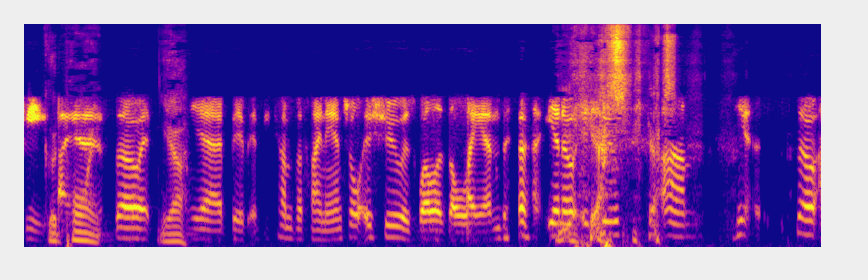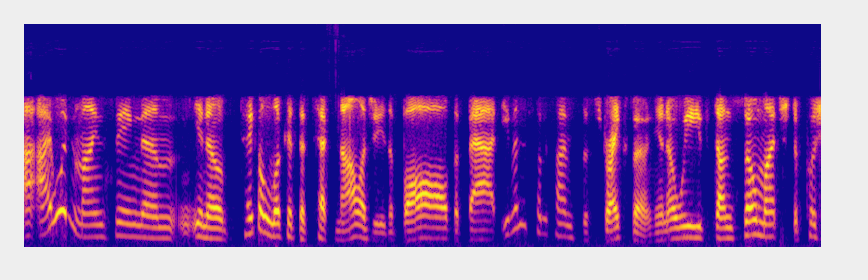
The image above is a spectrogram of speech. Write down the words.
feet. Good point. I, so it, yeah, yeah, it, it becomes a financial issue as well as a land, you know, yes, issue. Yes. Um, yeah. So I, I wouldn't mind seeing them, you know, take a look at the technology, the ball, the bat, even sometimes the strike zone. You know, we've done so much to push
